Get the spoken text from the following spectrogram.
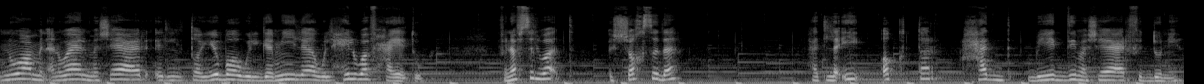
نوع من أنواع المشاعر الطيبة والجميلة والحلوة في حياته. في نفس الوقت الشخص ده هتلاقيه أكتر حد بيدي مشاعر في الدنيا.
